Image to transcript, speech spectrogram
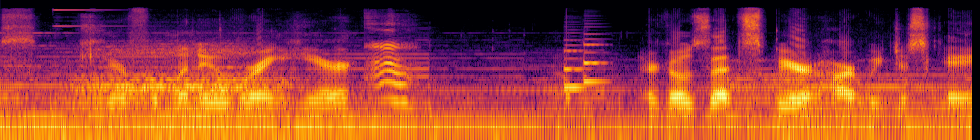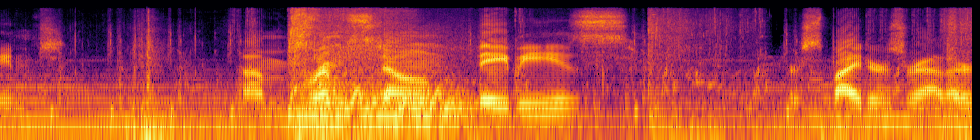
Some careful maneuvering here. Oh, there goes that spirit heart we just gained. Um, brimstone babies. Or spiders, rather.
